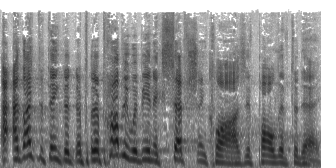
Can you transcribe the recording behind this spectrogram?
I'd like to think that there probably would be an exception clause if Paul lived today.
